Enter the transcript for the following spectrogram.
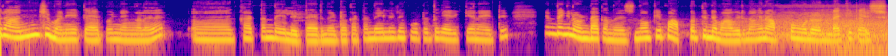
ഒരു അഞ്ച് മണിയൊക്കെ ആയപ്പോൾ ഞങ്ങൾ കട്ടൻ തേയില ഇട്ടായിരുന്നു കേട്ടോ. കട്ടൻ തേയിലയുടെ കൂട്ടത്ത് കഴിക്കാനായിട്ട് എന്തെങ്കിലും ഉണ്ടാക്കാമെന്ന് വെച്ചു. നോക്കിയപ്പോൾ അപ്പത്തിന്റെ മാവായിരുന്നു. അങ്ങനെ അപ്പം കൂടെ ഉണ്ടാക്കി കഴിച്ചു.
